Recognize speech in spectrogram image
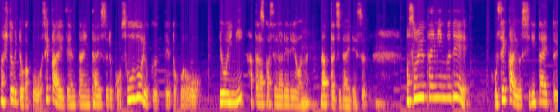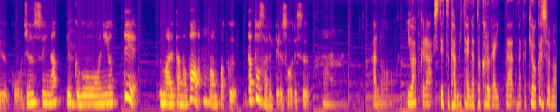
まあ、人々がこう、世界全体に対するこう、想像力っていうところを容易に働かせられるようになった時代です。まあ、そういうタイミングで、こう世界を知りたいというこう純粋な欲望によって生まれたのがうん万博だとされているそうです。あの、岩倉施設団みたいなところが言った、なんか教科書の、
